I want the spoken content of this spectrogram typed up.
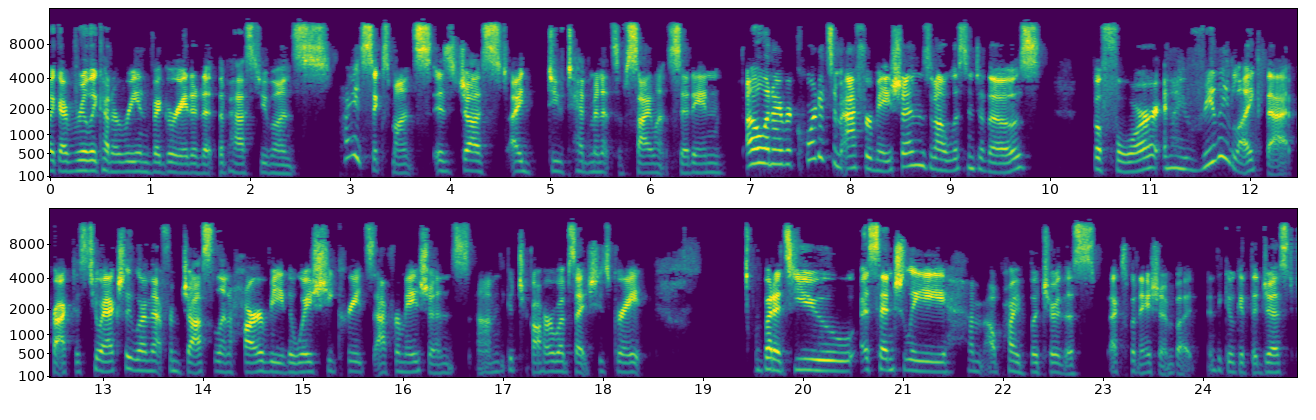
Like I've really kind of reinvigorated it the past few months, probably six months, is just I do 10 minutes of silent sitting. Oh, and I recorded some affirmations and I'll listen to those before. And I really like that practice too. I actually learned that from Jocelyn Harvey, the way she creates affirmations. Um, you could check out her website. She's great but it's you essentially um, i'll probably butcher this explanation but i think you'll get the gist.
